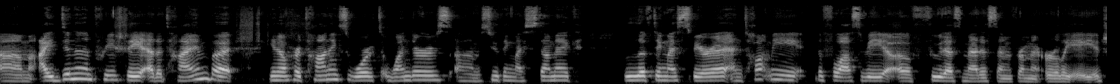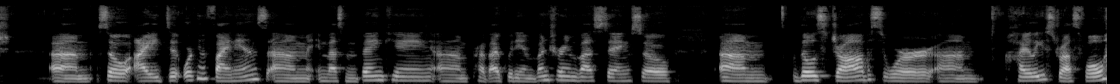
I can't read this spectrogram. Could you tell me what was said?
Um, I didn't appreciate at the time, but you know, her tonics worked wonders, um, soothing my stomach lifting my spirit and taught me the philosophy of food as medicine from an early age. Um, so I did work in finance, um, investment banking, um, private equity and venture investing. So um, those jobs were um, highly stressful,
